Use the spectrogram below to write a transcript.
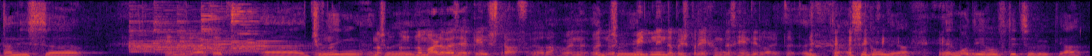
dann ist äh, Handy läutet. Äh, Entschuldigen, Entschuldigen. Normalerweise eine Geldstrafe, oder? Wenn, wenn mitten in der Besprechung das Handy läutet. Eine Sekunde, ja. Helmut, ich rufe dich zurück, ja?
